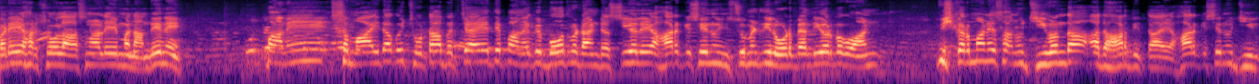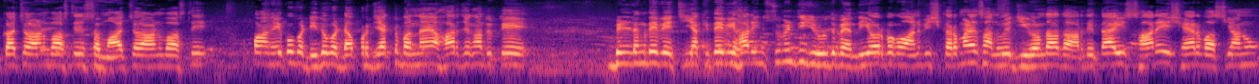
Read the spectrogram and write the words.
ਬੜੇ ਹਰਸ਼ੋਲਾਸ ਨਾਲ ਇਹ ਮਨਾਉਂਦੇ ਨੇ। ਭਾਵੇਂ ਸਮਾਜ ਦਾ ਕੋਈ ਛੋਟਾ ਬੱਚਾ ਹੈ ਤੇ ਭਾਵੇਂ ਕੋਈ ਬਹੁਤ ਵੱਡਾ ਇੰਡਸਟਰੀਅਲ ਹੈ, ਹਰ ਕਿਸੇ ਨੂੰ ਇਨਸਟਰੂਮੈਂਟ ਦੀ ਲੋੜ ਪੈਂਦੀ ਹੈ ਔਰ ਭਗਵਾਨ ਵਿਸ਼ਕਰਮਾ ਨੇ ਸਾਨੂੰ ਜੀਵਨ ਦਾ ਆਧਾਰ ਦਿੱਤਾ ਹੈ। ਹਰ ਕਿਸੇ ਨੂੰ ਜੀਵਿਕਾ ਚਲਾਉਣ ਵਾਸਤੇ, ਸਮਾਜ ਚਲਾਉਣ ਵਾਸਤੇ ਭਾਵੇਂ ਕੋਈ ਵੱਡੀ ਤੋਂ ਵੱਡਾ ਪ੍ਰੋਜੈਕਟ ਬਣਨਾ ਹੈ, ਹਰ ਜਗ੍ਹਾ ਦੇ ਉੱਤੇ ਬਿਲਡਿੰਗ ਦੇ ਵਿੱਚ ਜਾਂ ਕਿਤੇ ਵੀ ਹਰ ਇਨਸਟਰੂਮੈਂਟ ਦੀ ਜ਼ਰੂਰਤ ਪੈਂਦੀ ਹੈ ਔਰ ਭਗਵਾਨ ਵਿਸ਼ਕਰਮਾ ਨੇ ਸਾਨੂੰ ਇਹ ਜੀਵਨ ਦਾ ਆਧਾਰ ਦਿੱਤਾ ਹੈ। ਇਹ ਸਾਰੇ ਸ਼ਹਿਰ ਵਾਸੀਆਂ ਨੂੰ,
